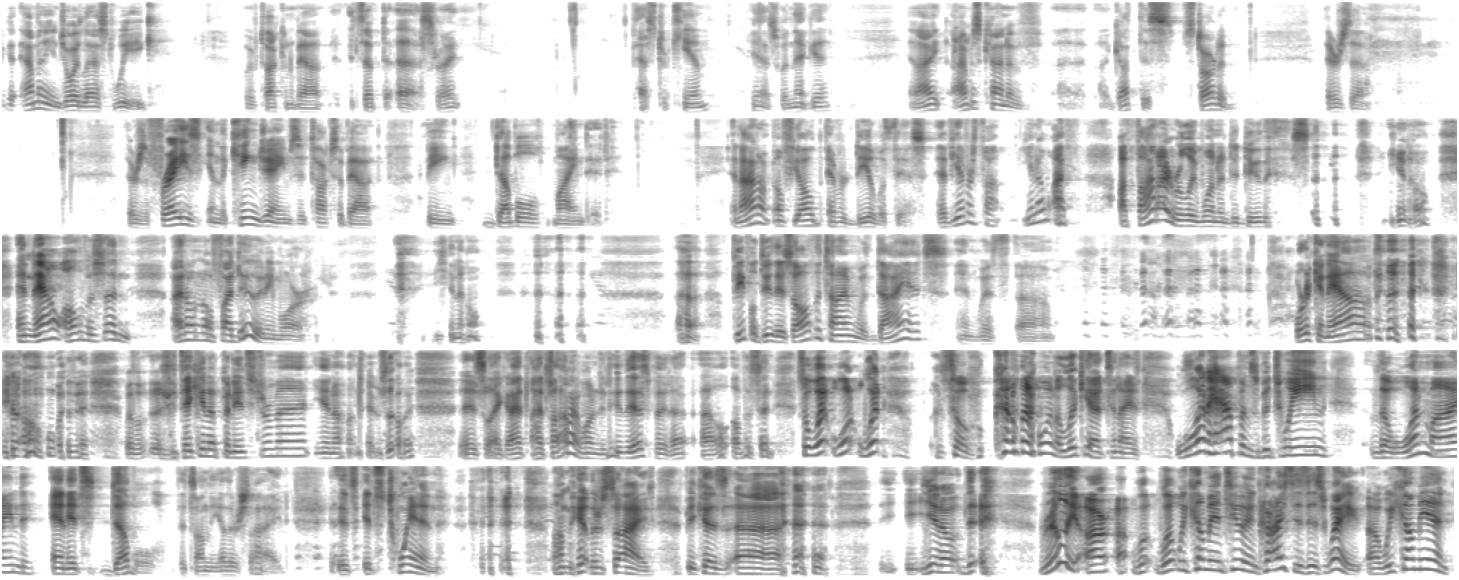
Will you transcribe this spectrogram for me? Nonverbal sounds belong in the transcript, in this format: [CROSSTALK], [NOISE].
Got, how many enjoyed last week? We were talking about it's up to us, right? Pastor Kim. Yes, wasn't that good? And I, I was kind of, uh, I got this started. There's a, there's a phrase in the King James that talks about being double minded. And I don't know if y'all ever deal with this. Have you ever thought, you know, I, I thought I really wanted to do this, [LAUGHS] [LAUGHS] you know, and now all of a sudden, I don't know if I do anymore, [LAUGHS] you know? [LAUGHS] uh, people do this all the time with diets and with um, working out, you know, with, with, taking up an instrument, you know. So it's like I, I thought I wanted to do this, but I, I, all of a sudden. So what what what? So kind of what I want to look at tonight is what happens between the one mind and its double that's on the other side. It's it's twin. [LAUGHS] on the other side because uh, [LAUGHS] you know the, really our uh, what we come into in christ is this way uh, we come in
